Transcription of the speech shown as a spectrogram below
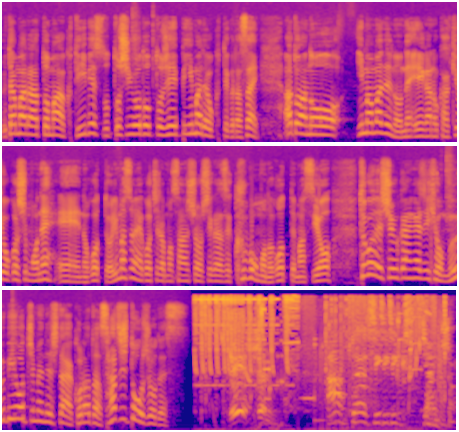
歌丸アートマーク TBS.CO.JP まで送ってください。あと、あの今までのね、映画の書き起こしもね、えー残っておりますので、こちらも参照してください。久保も残ってますよ。ということで、週刊映画辞表、ムービーウォッチメンでした。この後はサジ登場です。After Six Junction.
